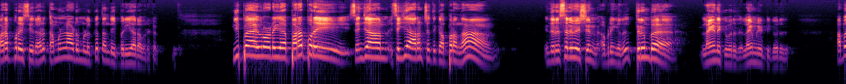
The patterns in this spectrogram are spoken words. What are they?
பரப்புரை செய்கிறார் தமிழ்நாடு முழுக்க தந்தை பெரியார் அவர்கள். இப்போ இவருடைய பரப்புரை செஞ்ச செய்ய ஆரம்பிச்சதுக்கு அப்புறம் தான் இந்த ரிசர்வேஷன் அப்படிங்கிறது திரும்ப லைனுக்கு வருது லைம்லைட்டுக்கு வருது. அப்போ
